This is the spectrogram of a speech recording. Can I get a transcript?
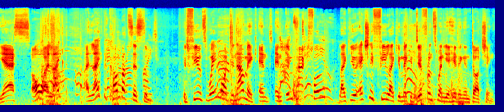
Yes. Oh, I like I like the combat wrong system. fight. It feels way more dynamic and, and impactful. Like you actually feel like you make a difference when you're hitting and dodging.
